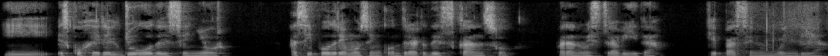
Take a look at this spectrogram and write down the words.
y escoger el yugo del Señor. Así podremos encontrar descanso para nuestra vida. Que pasen un buen día.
